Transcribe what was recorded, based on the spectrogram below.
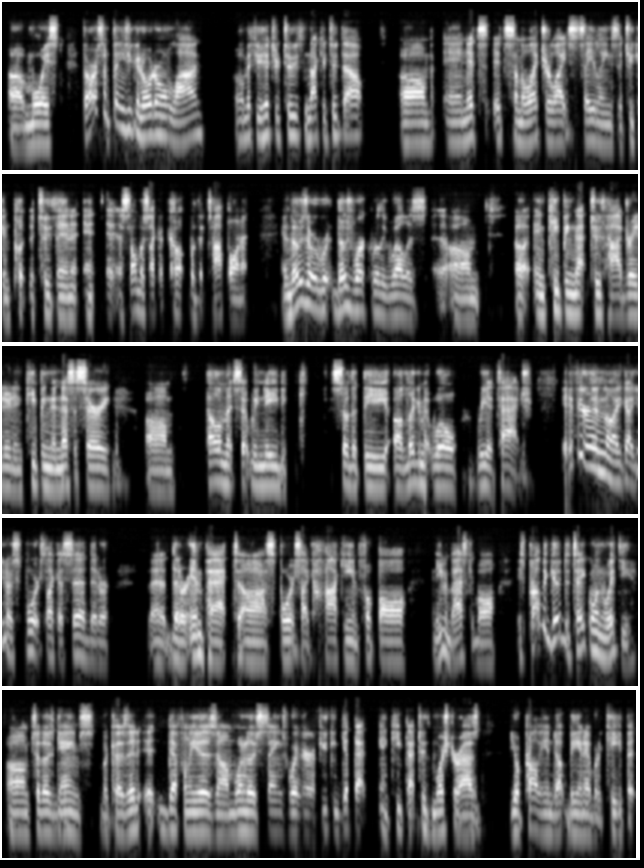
uh, moist. There are some things you can order online um, if you hit your tooth, knock your tooth out. Um, and it's it's some electrolyte salines that you can put the tooth in, and it's almost like a cup with the top on it. And those are those work really well as um, uh, in keeping that tooth hydrated and keeping the necessary um, elements that we need so that the uh, ligament will reattach. If you're in like uh, you know sports, like I said, that are uh, that are impact uh, sports like hockey and football and even basketball, it's probably good to take one with you um, to those games because it, it definitely is um, one of those things where if you can get that and keep that tooth moisturized, you'll probably end up being able to keep it.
